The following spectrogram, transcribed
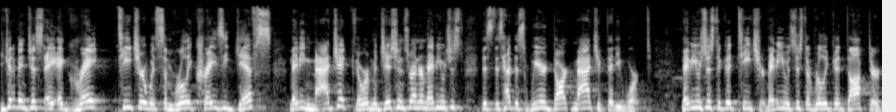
He could have been just a, a great teacher with some really crazy gifts, maybe magic. There were magicians around. Maybe he was just this, this had this weird dark magic that he worked. Maybe he was just a good teacher. Maybe he was just a really good doctor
